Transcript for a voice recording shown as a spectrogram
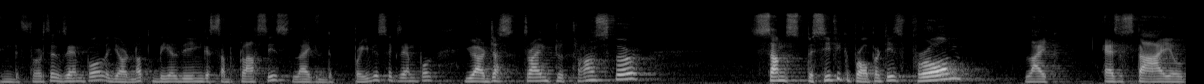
in the first example, you are not building subclasses like in the previous example. You are just trying to transfer some specific properties from, like as style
